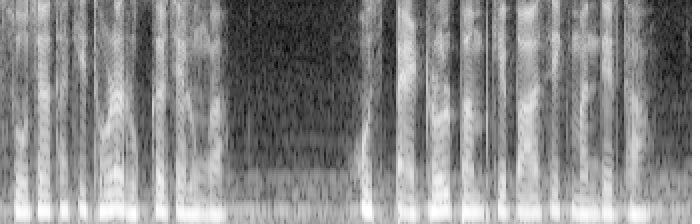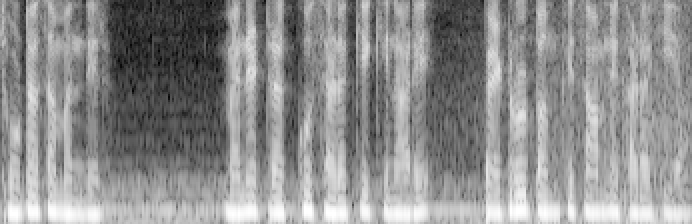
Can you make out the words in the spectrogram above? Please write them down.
सोचा था कि थोड़ा रुक कर चलूँगा। उस पेट्रोल पंप के पास एक मंदिर था, छोटा सा मंदिर। मैंने ट्रक को सड़क के किनारे पेट्रोल पंप के सामने खड़ा किया।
